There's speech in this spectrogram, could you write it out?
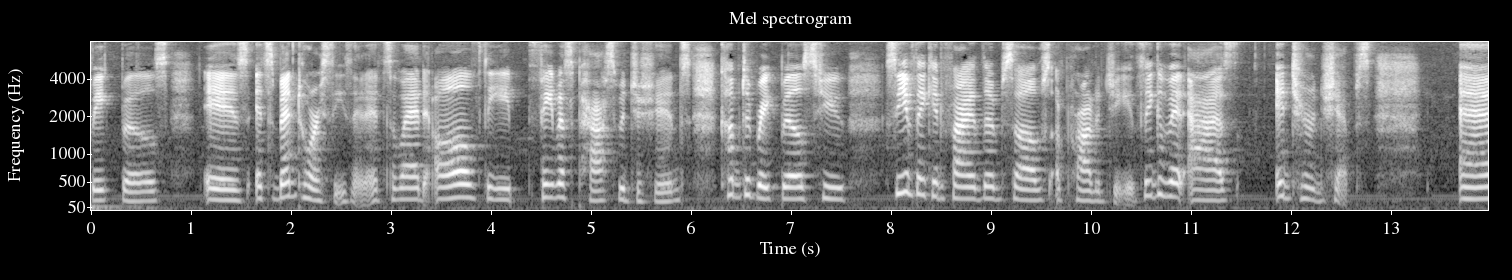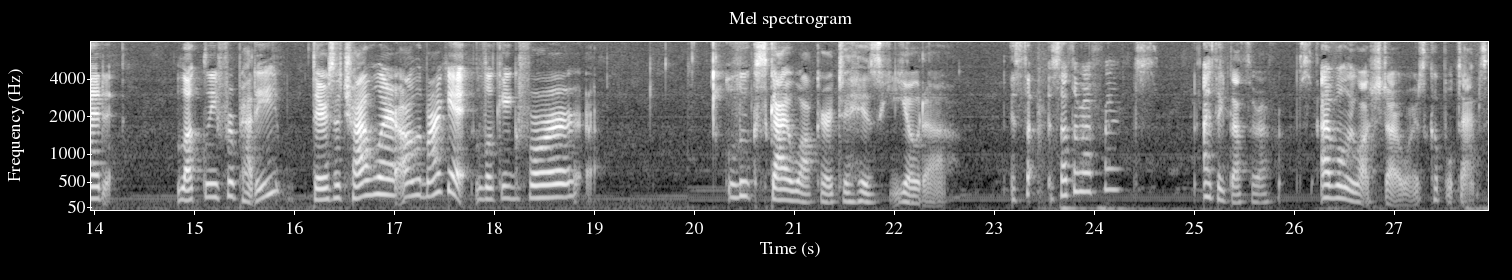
Brakebills is it's mentor season. It's when all the famous past magicians come to Brakebills to see if they can find themselves a prodigy. Think of it as internships. And luckily for Penny, there's a traveler on the market looking for Luke Skywalker to his Yoda. Is that, is that the reference? I think that's the reference. I've only watched Star Wars a couple times.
